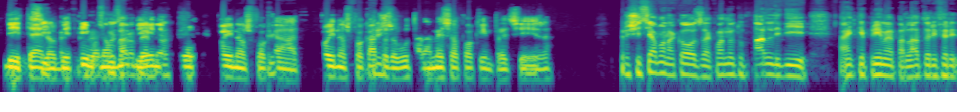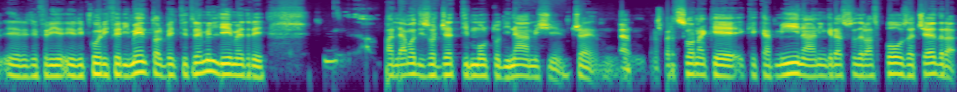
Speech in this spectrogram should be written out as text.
dite sì, l'obiettivo non va Roberto, bene, poi non sfocato, poi non sfocato dovuto alla messa a fuoco imprecisa precisiamo una cosa, quando tu parli di, anche prima hai parlato riferi, riferi, con riferimento al 23 mm, parliamo di soggetti molto dinamici, cioè certo. una persona che, che, cammina all'ingresso della sposa, eccetera,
